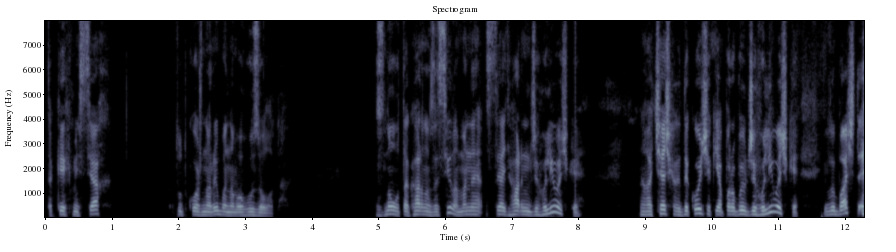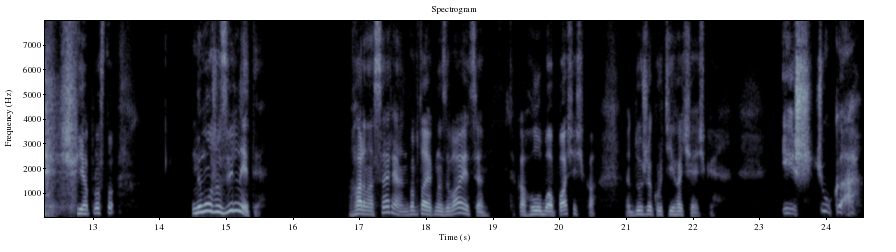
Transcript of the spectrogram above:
В таких місцях тут кожна риба на вагу золота. Знову так гарно засіла. У мене стоять гарні джиголівочки. На гачечках декойчик я поробив джиголівочки, і ви бачите, що я просто не можу звільнити. Гарна серія, не пам'ятаю, як називається. Така голуба пачечка, дуже круті гачечки. І щука!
